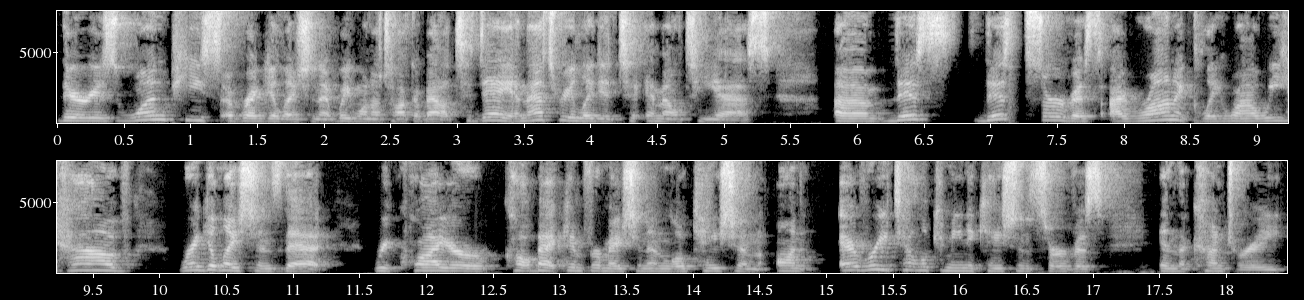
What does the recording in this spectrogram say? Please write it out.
there is one piece of regulation that we want to talk about today, and that's related to MLTS. Um, this this service, ironically, while we have regulations that require callback information and location on every telecommunications service in the country,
